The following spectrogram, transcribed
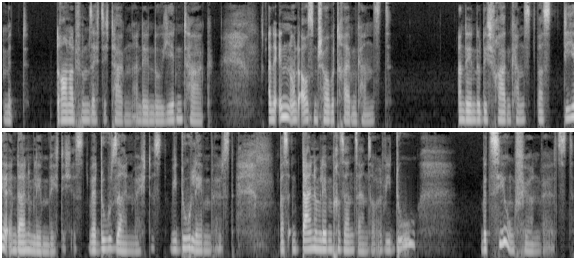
Mit 365 Tagen, an denen du jeden Tag eine Innen- und Außenschau betreiben kannst, an denen du dich fragen kannst, was dir in deinem Leben wichtig ist, wer du sein möchtest, wie du leben willst, was in deinem Leben präsent sein soll, wie du Beziehung führen willst,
